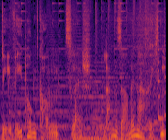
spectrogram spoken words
dw.com/langsame Nachrichten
